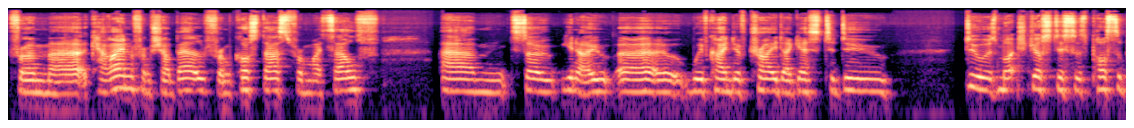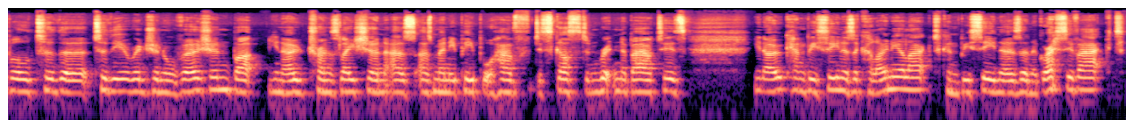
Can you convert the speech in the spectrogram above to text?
from uh, Karen from Charbel from Costas from myself. Um, so you know uh, we've kind of tried I guess to do do as much justice as possible to the to the original version but you know translation as as many people have discussed and written about is you know can be seen as a colonial act can be seen as an aggressive act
